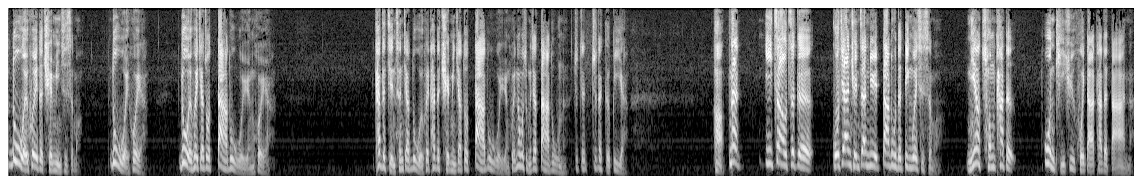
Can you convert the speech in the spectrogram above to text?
陆委会的全名是什么？陆委会啊，陆委会叫做大陆委员会啊。它的简称叫陆委会，它的全名叫做大陆委员会。那为什么叫大陆呢？就在就在隔壁呀、啊。好，那依照这个国家安全战略，大陆的定位是什么？你要从他的问题去回答他的答案呢、啊？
